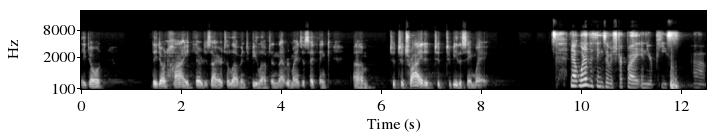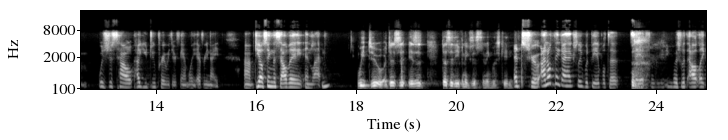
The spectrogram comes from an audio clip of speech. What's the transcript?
they don't they don't hide their desire to love and to be loved, and that reminds us, I think, um, to to try to, to to be the same way. Now, one of the things I was struck by in your piece um, was just how how you do pray with your family every night. Um, do y'all sing the Salve in Latin? We do. Does it is it does it even exist in English, Katie? It's true. I don't think I actually would be able to say it in English without like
